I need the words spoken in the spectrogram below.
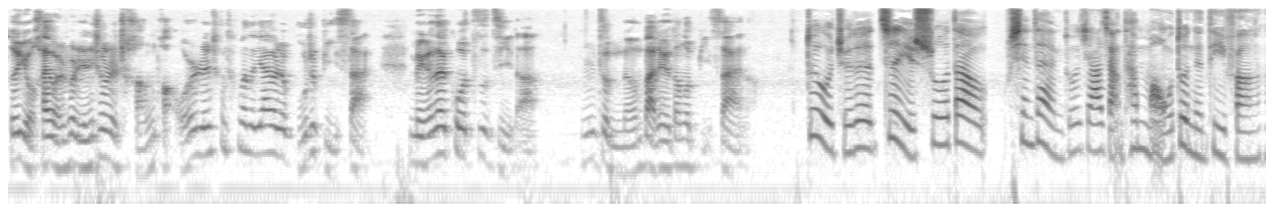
所以有还有人说人生是长跑。我说人生他妈的压根儿就不是比赛，每个人在过自己的，你怎么能把这个当做比赛呢？对，我觉得这也说到现在很多家长他矛盾的地方。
